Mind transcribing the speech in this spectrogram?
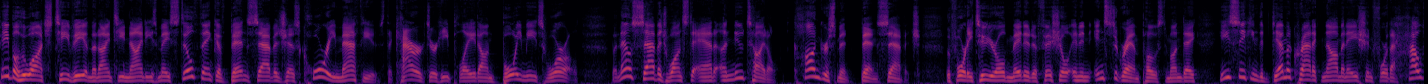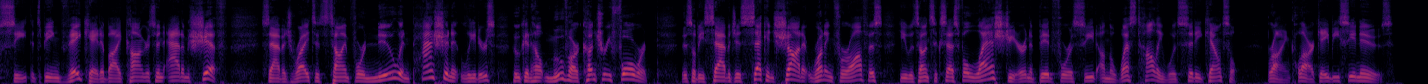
People who watched TV in the 1990s may still think of Ben Savage as Cory Matthews, the character he played on Boy Meets World. But now Savage wants to add a new title Congressman Ben Savage. The 42 year old made it official in an Instagram post Monday. He's seeking the Democratic nomination for the House seat that's being vacated by Congressman Adam Schiff. Savage writes it's time for new and passionate leaders who can help move our country forward. This will be Savage's second shot at running for office. He was unsuccessful last year in a bid for a seat on the West Hollywood City Council. Brian Clark, ABC News.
